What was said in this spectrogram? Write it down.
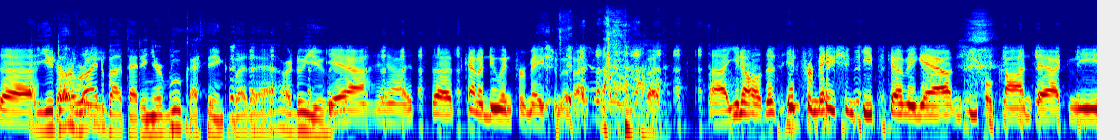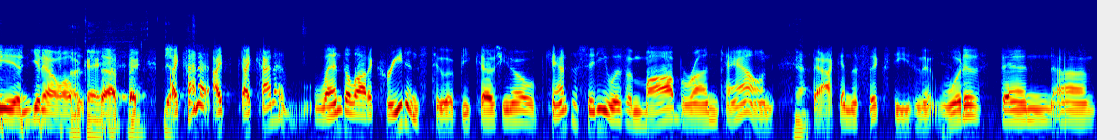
uh, you Charlie, don't write about that in your book, I think, but uh, or do you? Yeah, yeah. It's uh, it's kind of new information that I've found, but uh, you know, this information keeps coming out, and people contact me, and you know all okay. this stuff. But yeah. I kind of I I kind of lend a lot of credence to it because you know Kansas City was a mob-run town yeah. back in the '60s, and it would have been um,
